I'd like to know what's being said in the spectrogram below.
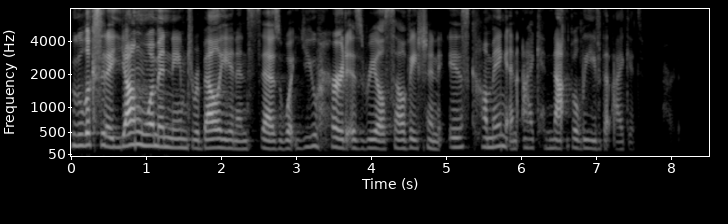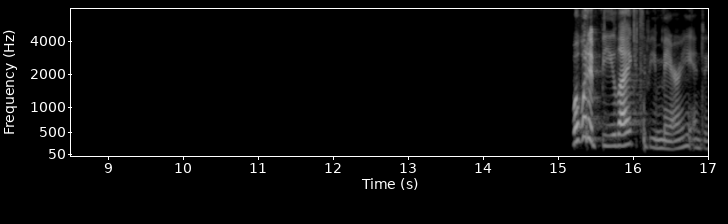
who looks at a young woman named Rebellion and says, What you heard is real. Salvation is coming, and I cannot believe that I get to What would it be like to be Mary and to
